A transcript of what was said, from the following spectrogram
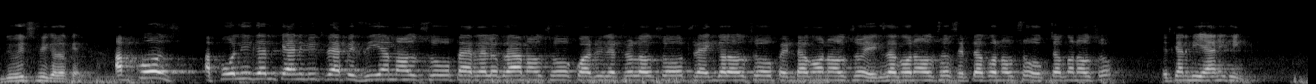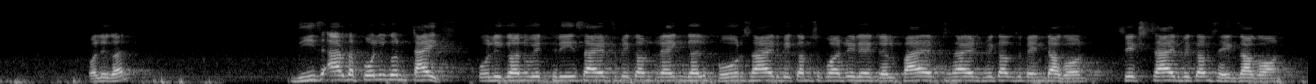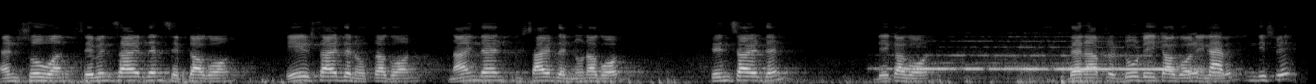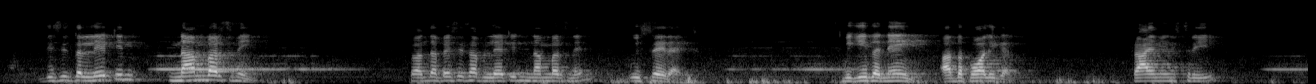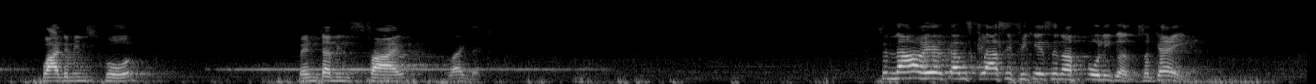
Do which figure? Okay. Of course, a polygon can be trapezium also, parallelogram also, quadrilateral also, triangle also, pentagon also, hexagon also, septagon also, octagon also. It can be anything. Polygon. These are the polygon types. Polygon with three sides become triangle, four side becomes quadrilateral, five sides becomes pentagon, six side becomes hexagon, and so on. Seven side then septagon, eight side then octagon, nine then side then nonagon, ten side then decagon, then after dodecagon Deca- eleven. In this way, this is the Latin numbers name. So on the basis of Latin numbers name, we say that. We give the name of the polygon. Tri means three, quad means four, penta means five, like that. So now here comes classification of polygons, okay?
